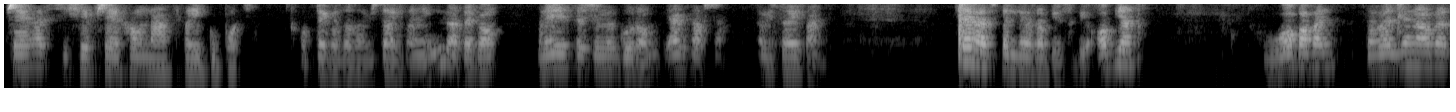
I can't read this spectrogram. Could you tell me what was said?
przejechać i się przejechał na swojej głupocie. Od tego zacząłem widzowie fani. I dlatego my jesteśmy górą, jak zawsze. Widzowie fani. Teraz będę robił sobie obiad. Łoba będę. Co będzie na obiad?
